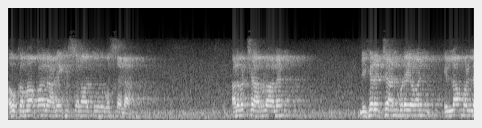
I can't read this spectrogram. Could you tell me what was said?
أو كما قال عليه الصلاة والسلام அளவற்ற அருளாளன் நிகரற்ற அன்புடையவன் எல்லாம் வல்ல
